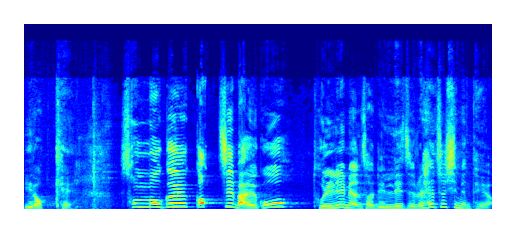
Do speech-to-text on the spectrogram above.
이렇게 손목을 꺾지 말고 돌리면서 릴리즈를 해주시면 돼요.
